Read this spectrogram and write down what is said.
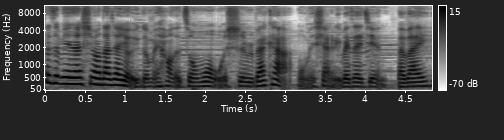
在这边呢，希望大家有一个美好的周末。我是 Rebecca，我们下个礼拜再见，拜拜。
